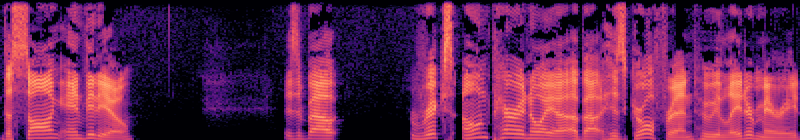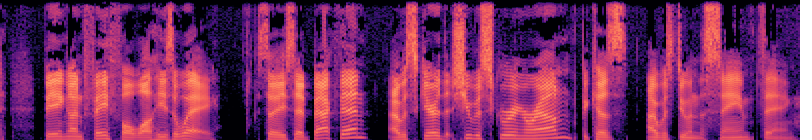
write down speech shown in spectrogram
The song and video is about Rick's own paranoia about his girlfriend, who he later married, being unfaithful while he's away. So he said, Back then, I was scared that she was screwing around because I was doing the same thing.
